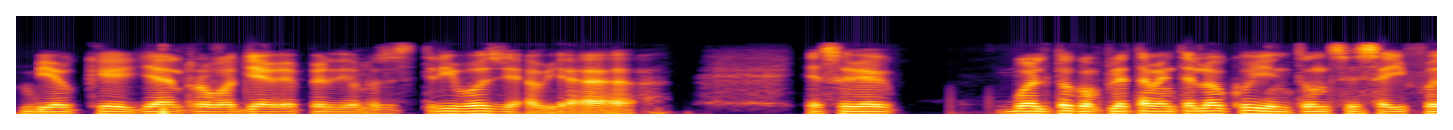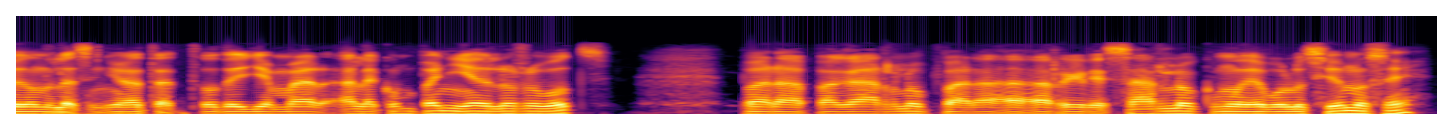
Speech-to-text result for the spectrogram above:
vio que ya el robot ya había perdido los estribos, ya había, ya se había vuelto completamente loco y entonces ahí fue donde la señora trató de llamar a la compañía de los robots para apagarlo, para regresarlo como devolución, no sé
